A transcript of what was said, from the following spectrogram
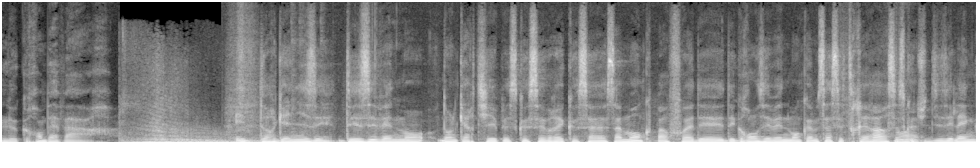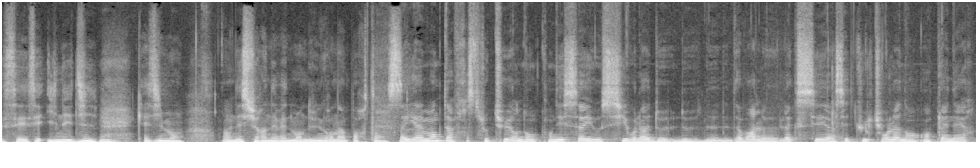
Le grand bavard et d'organiser des événements dans le quartier parce que c'est vrai que ça, ça manque parfois des, des, grands événements comme ça. C'est très rare. C'est ce que tu disais, Leng, c'est inédit quasiment. On est sur un événement d'une grande importance. Bah, il y a un manque d'infrastructures, donc on essaye aussi voilà, d'avoir de, l'accès à cette culture-là en plein air,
